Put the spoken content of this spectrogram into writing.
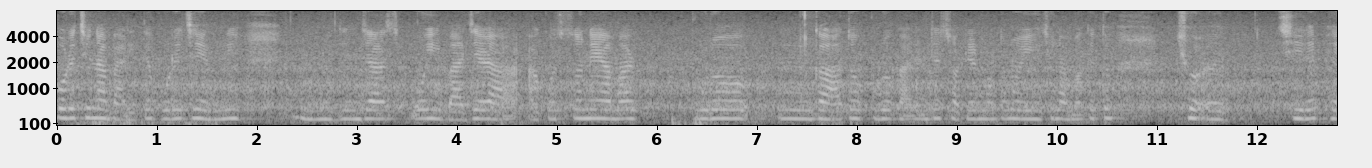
পড়েছে না, বাড়িতে পড়েছে। এমনি জাস্ট ওই বাজের আকর্ষণে আমার পুরো গা তো পুরো কারেন্টের শটের মতন হয়ে গেছিল। আমাকে তো ছিঁড়ে ফে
